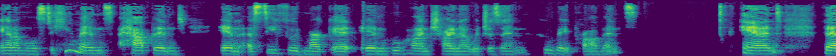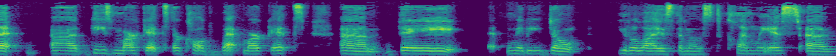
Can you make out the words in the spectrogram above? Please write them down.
animals to humans happened in a seafood market in wuhan china which is in hubei province. And that uh, these markets they're called wet markets. Um, they maybe don't utilize the most cleanliest of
